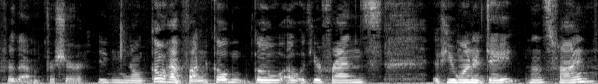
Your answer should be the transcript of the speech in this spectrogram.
for them for sure. You, you know, go have fun. Go go out with your friends. If you want to date, that's fine.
